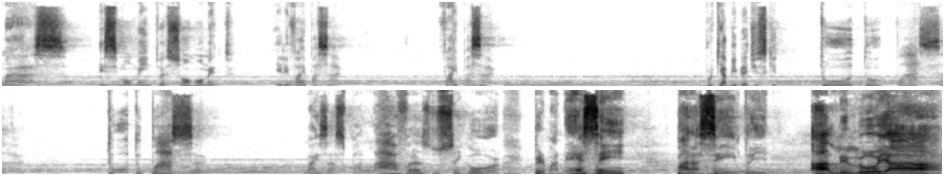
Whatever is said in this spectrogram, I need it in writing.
Mas esse momento é só um momento, ele vai passar, vai passar, porque a Bíblia diz que tudo passa, tudo passa, mas as palavras do Senhor permanecem para sempre. Aleluia!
